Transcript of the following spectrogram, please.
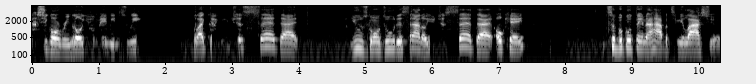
that she gonna renege you maybe this week. Like you just said that you was gonna do this and that, or you just said that okay. Typical thing that happened to me last year.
